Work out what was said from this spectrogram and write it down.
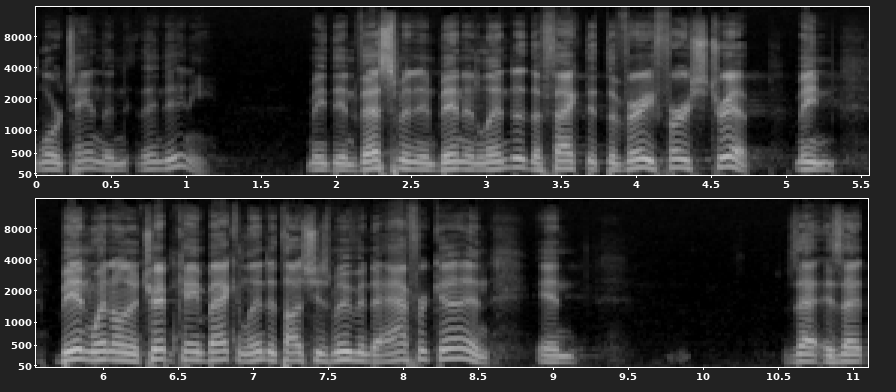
Lord's hand than, than any. I mean, the investment in Ben and Linda, the fact that the very first trip, I mean, Ben went on a trip, came back, and Linda thought she was moving to Africa, and and is that is that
